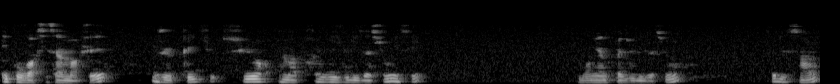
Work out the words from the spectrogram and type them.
Et pour voir si ça a marché, je clique sur ma prévisualisation ici. Mon lien de prévisualisation. Je descends.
